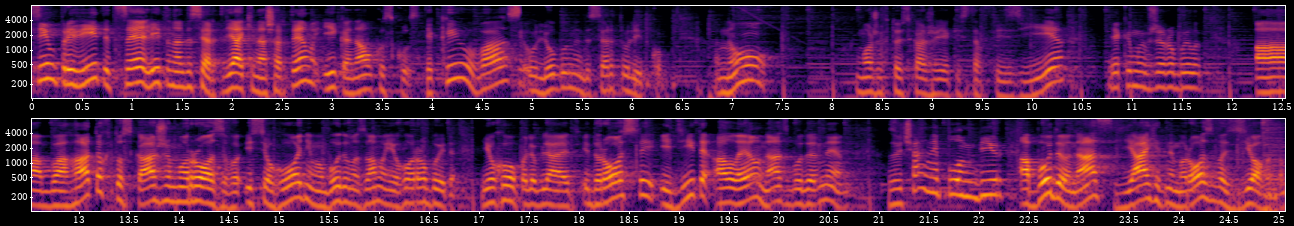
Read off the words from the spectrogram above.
всім привіт! І це літо на десерт. Я наш Артем і канал Кускус. Який у вас улюблений десерт улітку? Ну, може хтось скаже якийсь там фрізє, який ми вже робили. А багато хто скаже морозиво. І сьогодні ми будемо з вами його робити. Його полюбляють і дорослі, і діти, але у нас буде не звичайний пломбір, а буде у нас ягідне морозиво з йогуртом.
